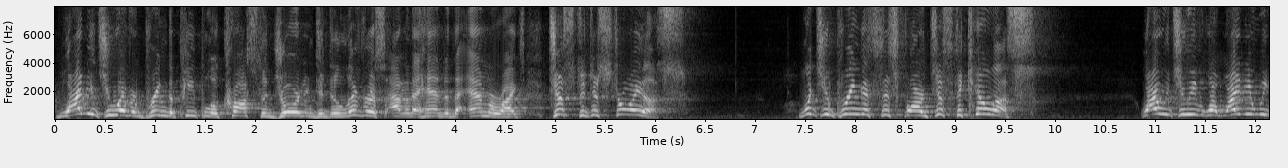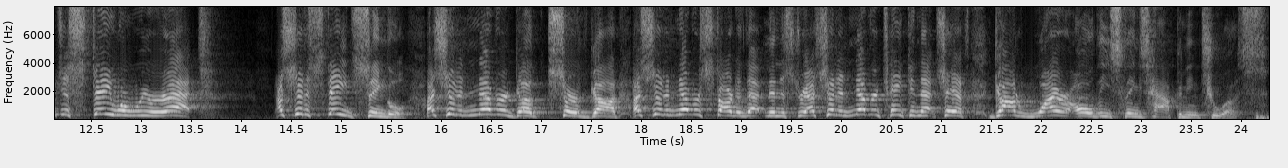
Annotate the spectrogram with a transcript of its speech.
Why did you ever bring the people across the Jordan to deliver us out of the hand of the Amorites just to destroy us? Would you bring us this far just to kill us? Why would you even why didn't we just stay where we were at? I should have stayed single. I should have never served God. I should have never started that ministry. I should have never taken that chance. God, why are all these things happening to us?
